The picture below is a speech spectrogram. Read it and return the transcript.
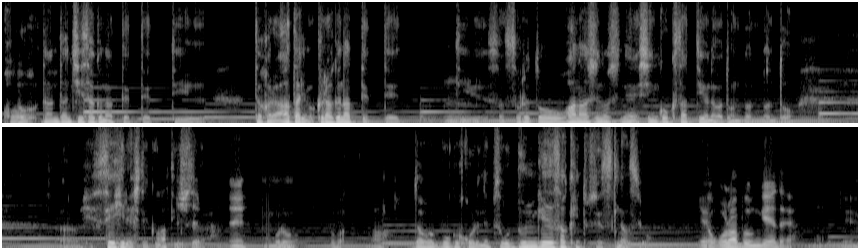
こう、だんだん小さくなってってっていう、だから辺りも暗くなってってっっていうさ、それとお話のね、深刻さっていうのがどんどんどんどんあの性比例していくっていうさ。るね。うんこれ。だから僕はこれね、すごい文芸作品として好きなんですよ。いや、俺は文芸だよ。ね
